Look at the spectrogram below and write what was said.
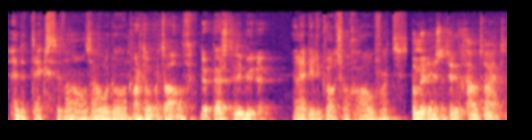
En de teksten van Hans Overdoorn. Kwart over twaalf, de perstribune. En dan heb je de quotes van Geroverd. Formule is natuurlijk goud waard.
